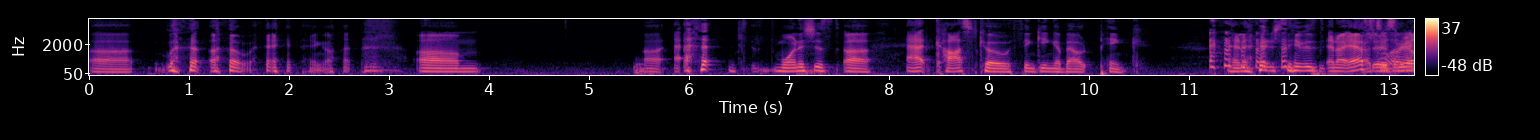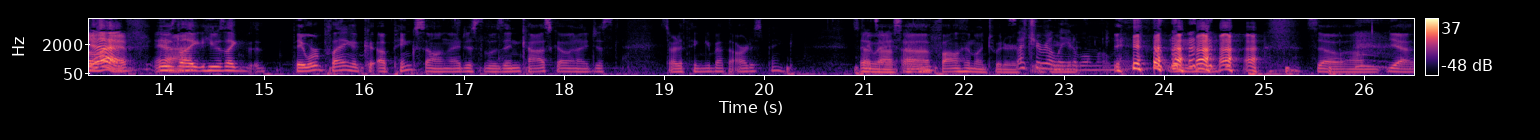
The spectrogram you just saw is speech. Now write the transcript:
uh, hang on. Uh, one is just uh, at Costco thinking about pink, and it was- he was, and I asked That's him, just like, real yeah. life. He was like, he was like, they were playing a, a Pink song. I just was in Costco, and I just started thinking about the artist Pink. So That's anyway, awesome. uh, follow him on Twitter. such if- a if relatable moment so um, yeah,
